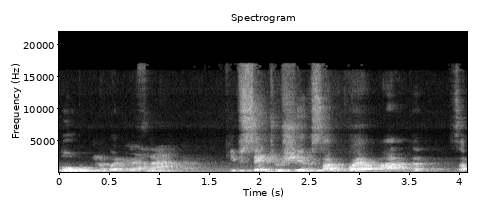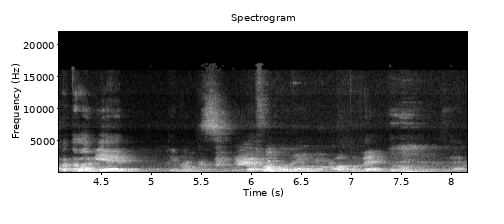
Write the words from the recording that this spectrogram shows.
louco o negócio de perfume, que sente o cheiro, sabe qual é a marca, sabe até o ML tem no, no Quanto vem, né? Quanto vem. Né?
